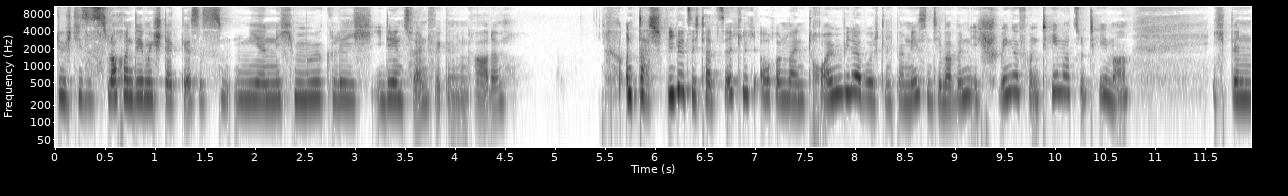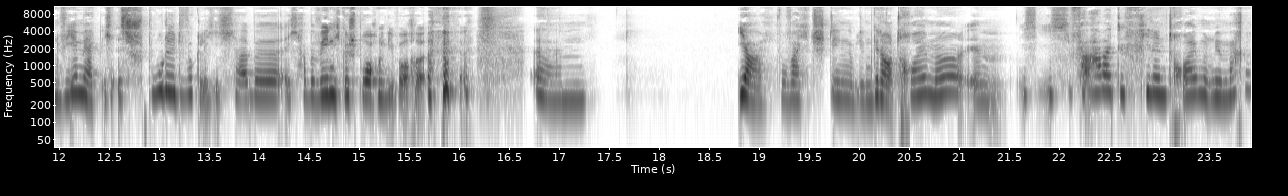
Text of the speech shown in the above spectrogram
durch dieses Loch, in dem ich stecke, ist es mir nicht möglich, Ideen zu entwickeln gerade. Und das spiegelt sich tatsächlich auch in meinen Träumen wieder, wo ich gleich beim nächsten Thema bin. Ich schwinge von Thema zu Thema. Ich bin, wie ihr merkt, ich, es sprudelt wirklich. Ich habe, ich habe wenig gesprochen die Woche. ähm, ja, wo war ich jetzt stehen geblieben? Genau, Träume. Ähm, ich, ich verarbeite viel in Träumen und mir machen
